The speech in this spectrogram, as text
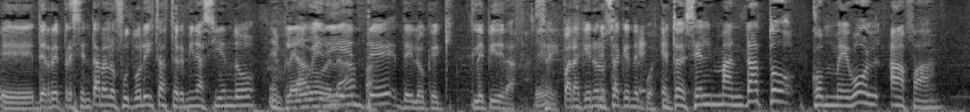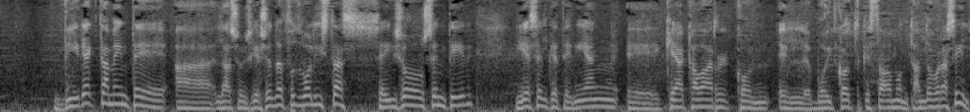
eh, de representar a los futbolistas termina siendo Empleado obediente de, lo que le pide la AFA Sí. para que no lo saquen del puesto. Entonces, el mandato Conmebol AFA directamente a la Asociación de Futbolistas se hizo sentir y es el que tenían eh, que acabar con el boicot que estaba montando Brasil.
